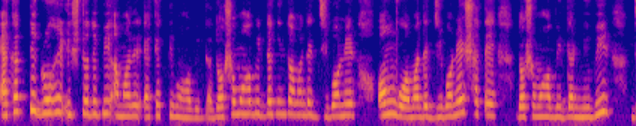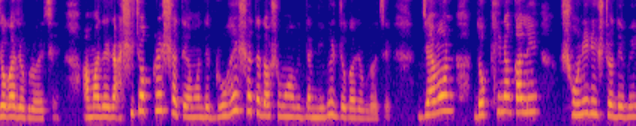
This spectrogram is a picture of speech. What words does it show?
এক একটি গ্রহের ইষ্টদেবী আমাদের এক একটি মহাবিদ্যা। দশ মহাবিদ্যা কিন্তু আমাদের জীবনের অঙ্গ, আমাদের জীবনের সাথে দশ মহাবিদ্যার নিবিড় যোগাযোগ রয়েছে। আমাদের রাশিচক্রের সাথে, আমাদের গ্রহের সাথে দশ মহাবিদ্যার নিবিড় যোগাযোগ রয়েছে। যেমন দক্ষিণাকালী শনির ইষ্টদেবী,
